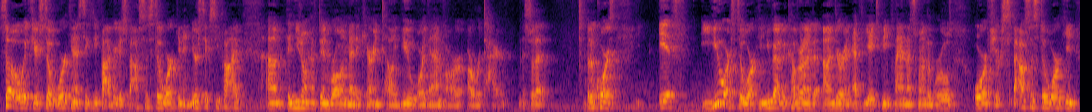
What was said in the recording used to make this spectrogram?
So if you're still working at 65 or your spouse is still working and you're 65, um, then you don't have to enroll in Medicare until you or them are, are retired. So that, but of course, if you are still working, you got to be covered under, under an FEHB plan. That's one of the rules. Or if your spouse is still working,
